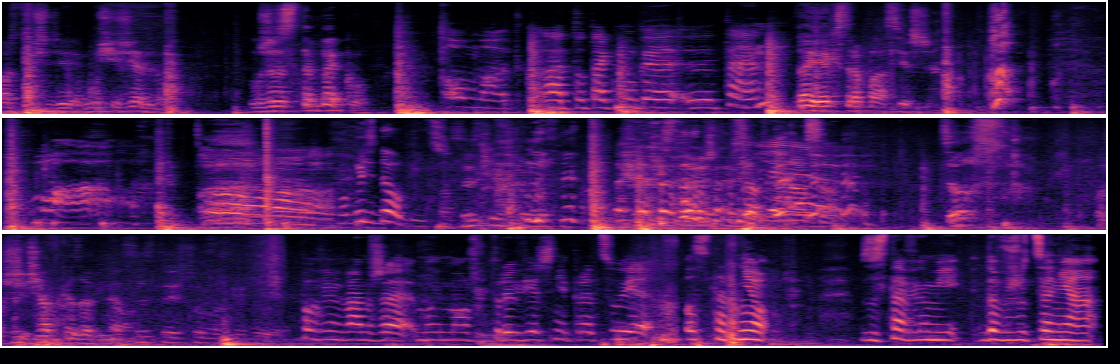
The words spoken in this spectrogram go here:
Patrz co się dzieje, musisz jedną. Może ze stebeku. O matko, a to tak mogę y, ten? Daj ekstra pas jeszcze. O! Mogłeś dobić. I stawiasz tym sam nasa. Co? Aż się siatka zawinęła. Jeszcze. Powiem wam, że mój mąż, który wiecznie pracuje, ostatnio zostawił mi do wrzucenia,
